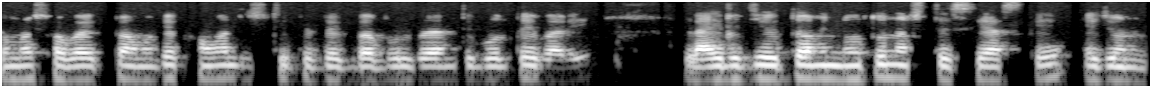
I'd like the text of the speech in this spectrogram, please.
তোমরা সবাই একটু আমাকে ক্ষমা দৃষ্টিতে দেখবা। ভুল-ভ্রান্তি বলতেই পারি। লাইভে যেহেতু আমি নতুন আসতেছি আজকে এজন্য।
